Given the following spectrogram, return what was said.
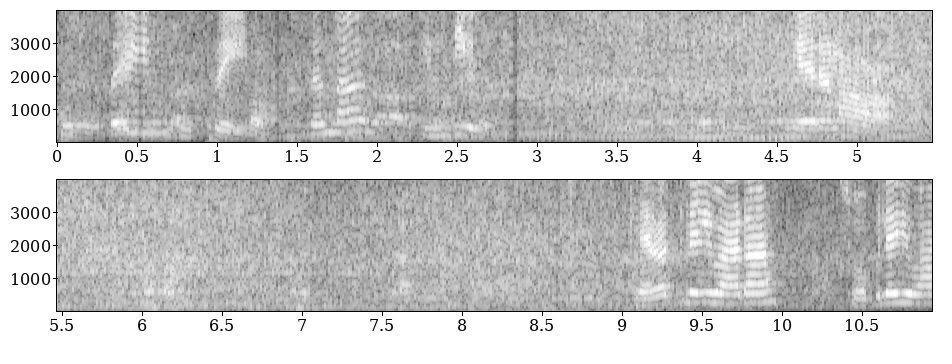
ഹുസൈൻ ഹുസൈൻ. ഇതെന്നാ ഹിന്ദിയോ കേരള. കേരളത്തിലേക്ക് വാടാ. ഷോപ്പിലേക്ക് വാ.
